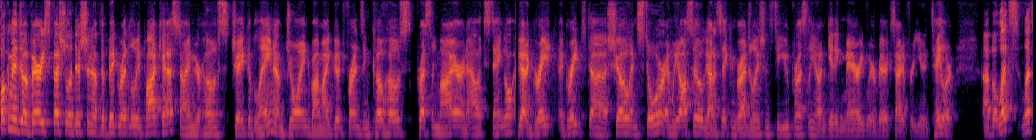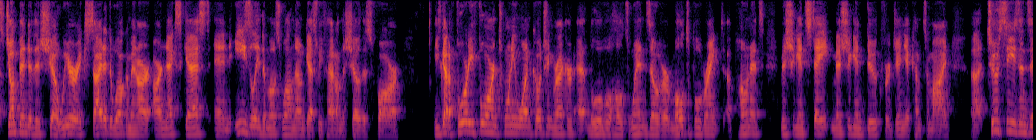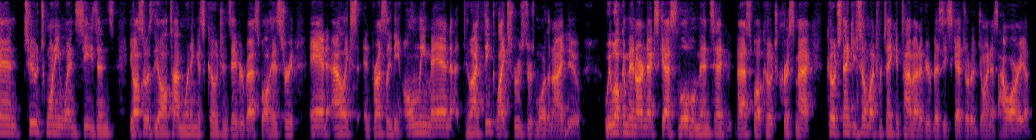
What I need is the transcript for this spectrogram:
Welcome into a very special edition of the Big Red Louie podcast. I'm your host, Jacob Lane. I'm joined by my good friends and co-hosts, Presley Meyer and Alex Stengel. We've got a great, a great uh, show in store, and we also got to say congratulations to you, Presley, on getting married. We're very excited for you and Taylor. Uh, but let's let's jump into this show. We are excited to welcome in our, our next guest, and easily the most well-known guest we've had on the show this far. He's got a 44 and 21 coaching record at Louisville, holds wins over multiple ranked opponents. Michigan State, Michigan, Duke, Virginia come to mind. Uh, two seasons in, two 20 win seasons. He also is the all time winningest coach in Xavier basketball history. And Alex and Presley, the only man who I think likes Roosters more than I do. We welcome in our next guest, Louisville men's head basketball coach Chris Mack. Coach, thank you so much for taking time out of your busy schedule to join us. How are you?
